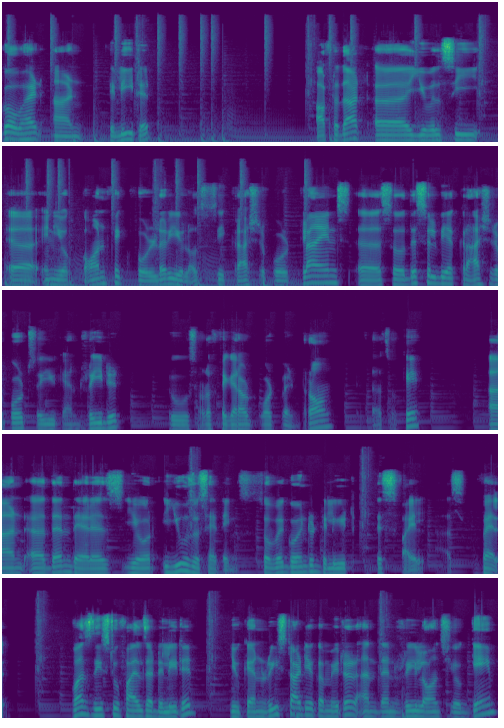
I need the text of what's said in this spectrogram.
go ahead and delete it. After that uh, you will see uh, in your config folder you'll also see crash report clients. Uh, so this will be a crash report so you can read it to sort of figure out what went wrong if that's okay. And uh, then there is your user settings. So we're going to delete this file as well. Once these two files are deleted you can restart your computer and then relaunch your game.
